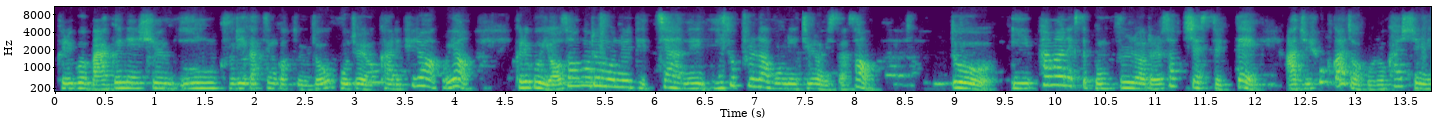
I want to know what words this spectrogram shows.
그리고 마그네슘, 인, 구리 같은 것들도 보조 역할이 필요하고요. 그리고 여성 호르몬을 대체하는 이소플라본이 들어있어서 또 이 파마넥스 본플러를 섭취했을 때 아주 효과적으로 칼슘이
